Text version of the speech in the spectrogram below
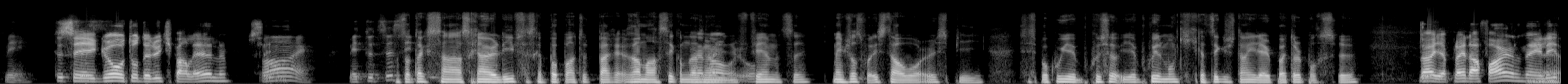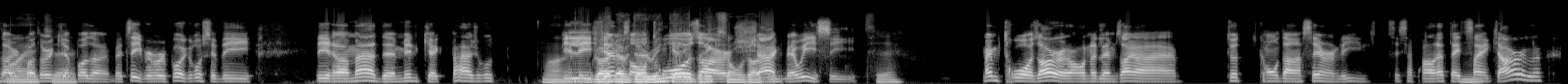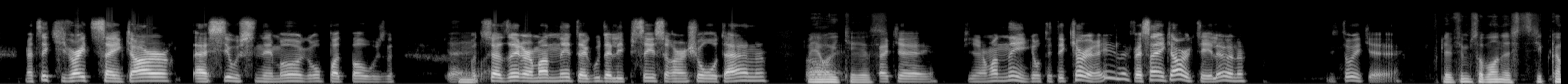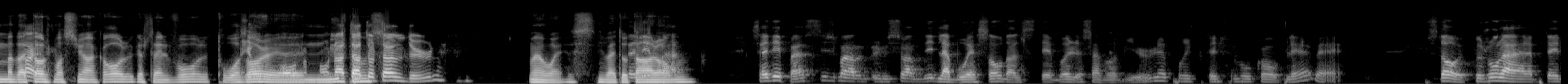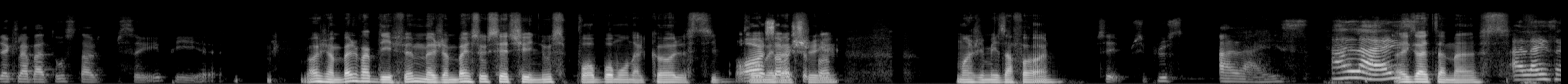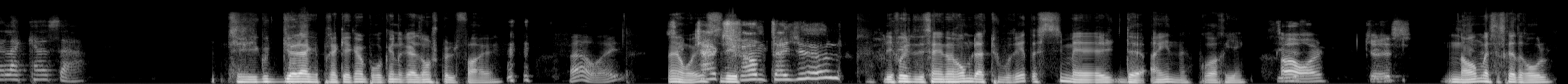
Mais ces ça, gars autour de lui qui parlaient. Là. C'est- Ouais. Mais tout ça, On c'est. que ça en serait un livre, ça serait pas pantoute pareil- romancé comme dans Mais un non, film, tu sais. Même chose pour les Star Wars, puis c'est beaucoup, il y a beaucoup ça, il y a beaucoup de monde qui critique justement Harry Potter pour ça. Il y a plein d'affaires dans les Euh, livres d'Harry Potter qu'il n'y a pas dans. Ben, tu sais, il veut veut pas, gros, c'est des, des romans de 1000 quelques pages, gros. Ouais. Puis les films sont Rings, il y a 3 des briques qui heures sont chaque. Ben oui, c'est. Même 3 heures, on a de la misère à tout condenser un livre. Tu sais, ça prendrait peut-être Mm. 5 heures, là. Mais tu sais, qui veut être 5 heures assis au cinéma, gros, pas de pause. Euh, Mm. Vas-tu te dire, un moment donné, t'as le goût d'aller pisser sur un show là? Mais ouais. oui, Chris. Fait que. Puis à un moment donné, gros, t'es écœuré, là. Ça fait 5 heures que t'es là, là. Dis-toi que. Faut que le film soit bon en. Comme Avatar, Ouais. je m'en souviens encore là, quand j'étais allé le voir, 3 on, heures. euh, on- une on nuit, je attend tout le temps le 2, là. Ouais, ouais, il va être autant long. là. Ça dépend. Si je me suis amené de la boisson dans le cinéma, là, ça va mieux là, pour écouter le film au complet. Mais sinon, toujours la, la bouteille de clabato si t'as envie de pisser. Puis, euh, Ouais, j'aime bien le vibe des films, mais j'aime bien ça aussi être chez nous, c'est pouvoir boire mon alcool, si pouvoir Ouais, mes affaires. c'est c'est plus à l'aise. À l'aise. Exactement. À l'aise à la casa. Si j'ai le goût de gueuler après quelqu'un pour aucune raison, je peux le faire. Ah ouais. Ah ouais, des, fermes ta gueule! des fois j'ai des syndromes de la tourette aussi, mais de haine pour rien. Ah juste- ouais. Chris. Non, mais ce serait drôle.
